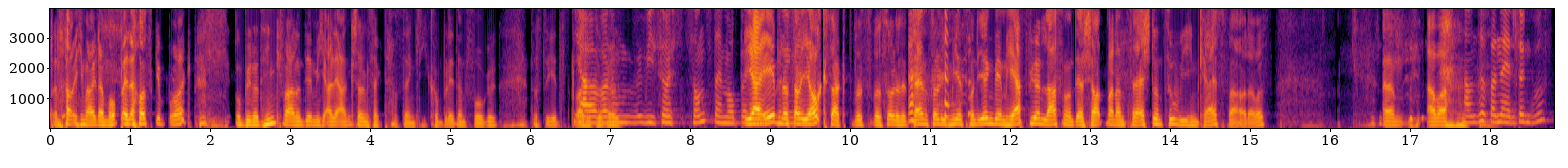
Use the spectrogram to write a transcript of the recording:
dann habe ich mal der Moped ausgeborgt und bin dort hingefahren und die haben mich alle angeschaut und gesagt, hast du eigentlich komplett einen Vogel, dass du jetzt quasi Ja, aber warum, wie sollst du sonst dein Moped Ja, eben, das habe ich auch gesagt. Was, was soll das jetzt sein? Soll ich mich jetzt von irgendwem herführen lassen und der schaut mir dann zwei Stunden zu, wie ich im Kreis fahre, oder was? Ähm, aber Haben das deine Eltern gewusst?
